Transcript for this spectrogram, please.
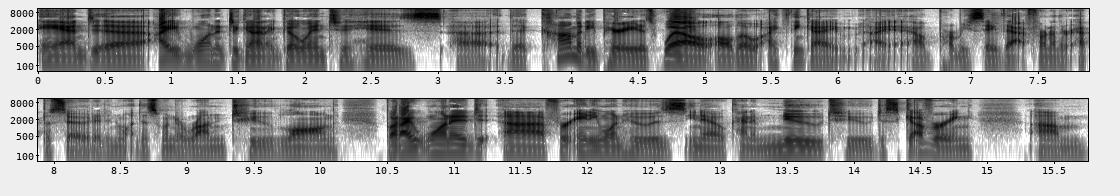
and uh, I wanted to kind of go into his uh, the comedy period as well. Although I think I, I will probably save that for another episode. I didn't want this one to run too long. But I wanted uh, for anyone who is you know kind of new to discovering um,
